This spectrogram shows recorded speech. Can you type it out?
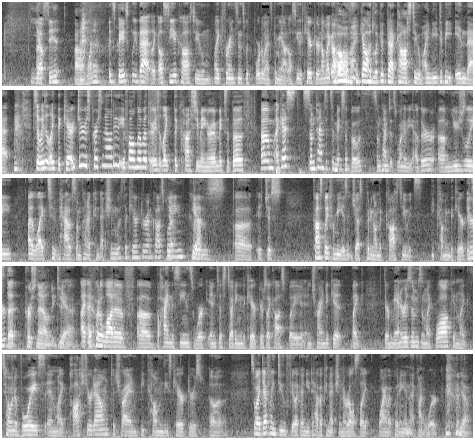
I see it I want it. It's basically that. Like, I'll see a costume, like, for instance, with Borderlands coming out, I'll see the character and I'm like, oh my god, look at that costume. I need to be in that. So is it like the character's personality that you fall in love with, or is it like the costuming, or a mix of both? Um, I guess sometimes it's a mix of both. Sometimes it's one or the other. Um, usually, I like to have some kind of connection with the character I'm cosplaying Yeah. because uh, it just cosplay for me isn't just putting on the costume; it's becoming the character. It's that personality too. Yeah, I, I put a lot of uh, behind the scenes work into studying the characters I cosplay and, and trying to get like their mannerisms and like walk and like tone of voice and like posture down to try and become these characters. Uh, so I definitely do feel like I need to have a connection, or else like why am I putting in that kind of work? yeah.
